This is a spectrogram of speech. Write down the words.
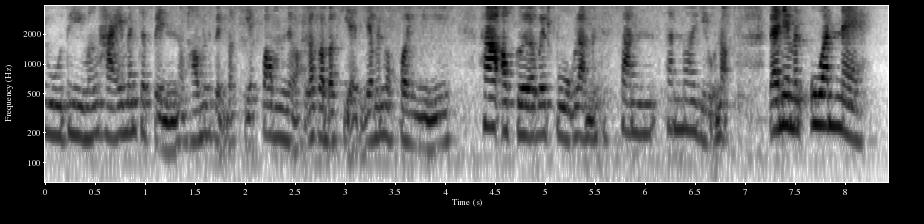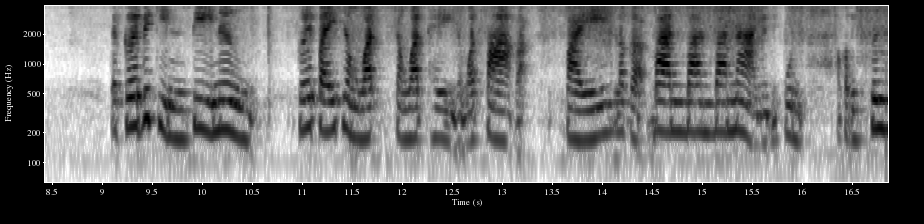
ยูดีเมืองไทยมันจะเป็นของเขามันจะเป็นบะเขียป้อมเนี่ยแล้วก็บะเขียที่มันบ่ค่อยมี ถ้าเอาเกยเอาไปปลูกล้วมันจะสั้นสั้นน้อยเดียวเนาะแต่อันนี่มันอ้วนแน่แต่เคยไปกินตีหนึ่งเคยไปจังหวัดจังหวัดไทยจังหวัดตากอะไปแล้วก็บ้านบ้านบ้านหน้าอยู่ญี่ปุ่นเอาก็ไปซื้อ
